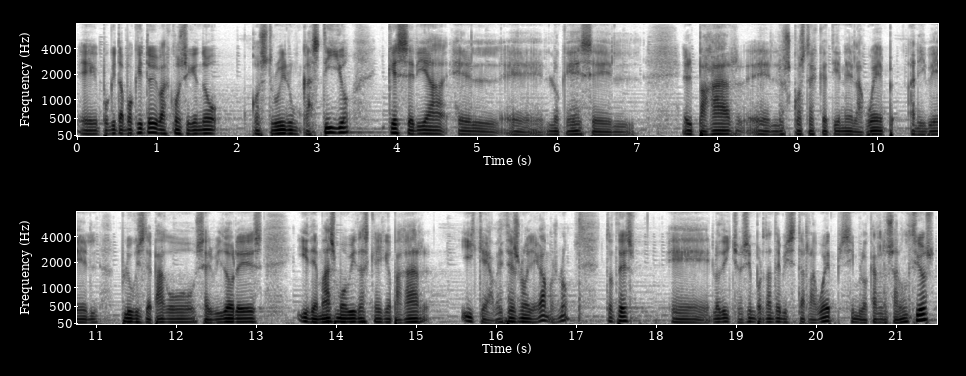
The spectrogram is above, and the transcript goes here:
eh, poquito a poquito y vas consiguiendo construir un castillo que sería el, eh, lo que es el, pagar eh, los costes que tiene la web a nivel plugins de pago, servidores y demás movidas que hay que pagar y que a veces no llegamos, ¿no? Entonces, eh, lo dicho, es importante visitar la web sin bloquear los anuncios.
